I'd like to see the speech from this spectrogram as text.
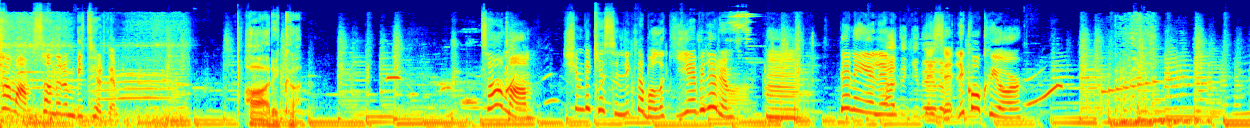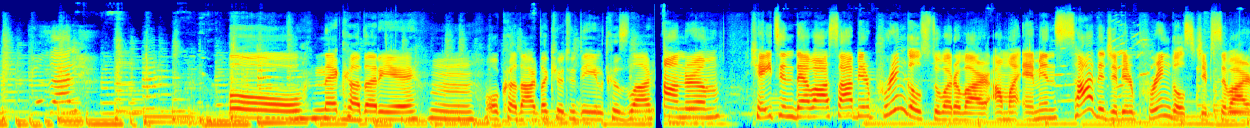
Tamam sanırım bitirdim. Harika. Tamam. Şimdi kesinlikle balık yiyebilirim. Hmm, deneyelim. Hadi gidelim. Lezzetli kokuyor. Oh ne kadar iyi. Hmm, o kadar da kötü değil kızlar. Tanrım. Kate'in devasa bir Pringles duvarı var ama Emin sadece bir Pringles cipsi var.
